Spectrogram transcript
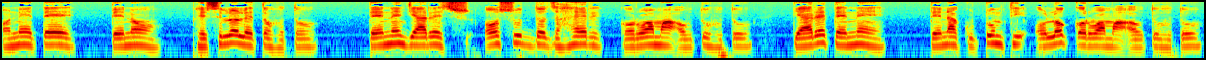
અને તે તેનો ફેસલો લેતો હતો. તેને જ્યારે અશુદ્ધ જાહેર કરવામાં આવતું હતું, ત્યારે તેને તેના કુટુંબથી અલગ કરવામાં આવતું હતું.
